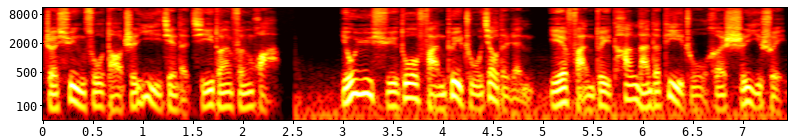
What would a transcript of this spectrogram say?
这迅速导致意见的极端分化。由于许多反对主教的人也反对贪婪的地主和十一税，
